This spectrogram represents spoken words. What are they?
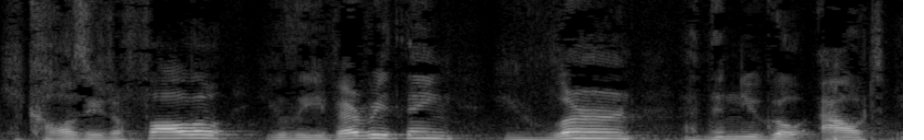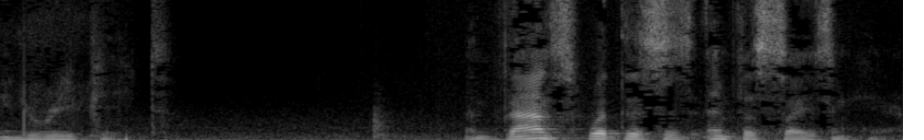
he calls you to follow, you leave everything, you learn, and then you go out and you repeat. And that's what this is emphasizing here.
